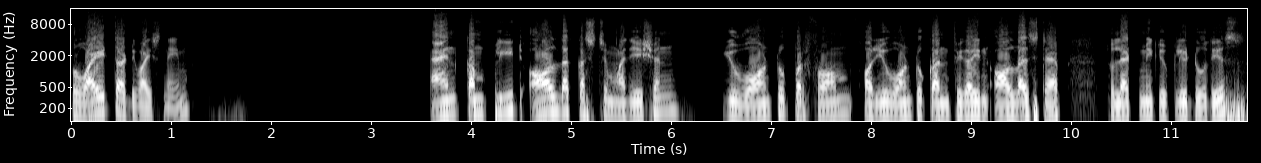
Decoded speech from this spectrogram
provide the device name and complete all the customization you want to perform or you want to configure in all the step. So let me quickly do this.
